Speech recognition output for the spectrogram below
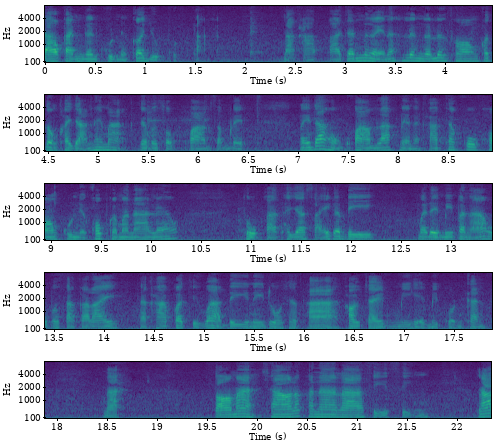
ดาวการเงินคุณเนี่ยก็อยู่ปุตตะนะครับ อาจจะเหนื่อยนะเรื่องเงินเรื่องทองก็ต้องขยันให้มาก จะประสบความสำเร็จ ในด้านของความรักเนี่ยนะครับ ถ้าคู่ครองคุณเนี่ยคบกันมานานแล้ว ถูกอัธยาศัยกันดี ไม่ได้มีปัญหาอุปสรรคอะไรนะครับ ก็ถือว่าดีในดวงชะตาเข้าใจมีเหตุมีผลกันนะต่อมาชาวลัคนาราศีสิงห์รา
